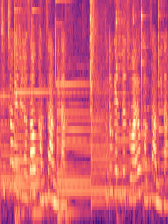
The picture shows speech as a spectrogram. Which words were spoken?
시청해주셔서 감사합니다. 구독 앤드 좋아요 감사합니다.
